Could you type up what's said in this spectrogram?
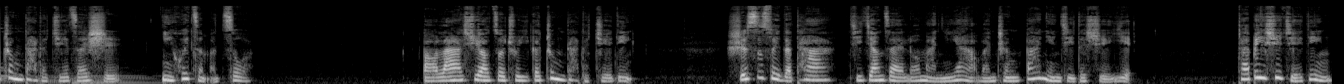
重大的抉择时，你会怎么做？宝拉需要做出一个重大的决定。十四岁的她即将在罗马尼亚完成八年级的学业，她必须决定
